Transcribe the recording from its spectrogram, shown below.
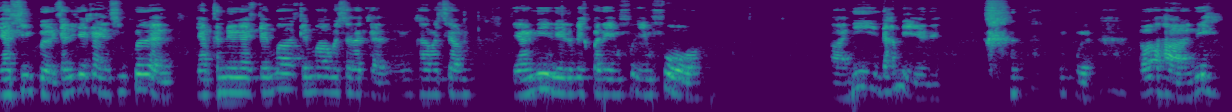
yang simple. Jadi dia kan yang simple kan. Yang kena dengan tema, tema masyarakat. Kan macam yang ni dia lebih kepada info. info. Ha, ni dah ambil je ni. Lupa. oh, ha, ni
